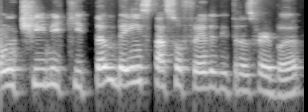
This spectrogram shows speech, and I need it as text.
um time que também está sofrendo de transfer ban.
